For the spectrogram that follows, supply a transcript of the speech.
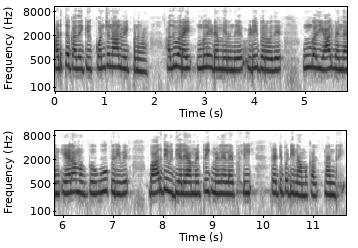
அடுத்த கதைக்கு கொஞ்ச நாள் வெயிட் பண்ணுங்கள் அதுவரை உங்களிடமிருந்து விடைபெறுவது உங்கள் யாழ்வேந்தன் ஏழாம் வகுப்பு ஊ பிரிவு பாரதி வித்யாலயா மெட்ரிக் மேல்நிலைப்பள்ளி ரெட்டிப்பட்டி நாமக்கல். நன்றி.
